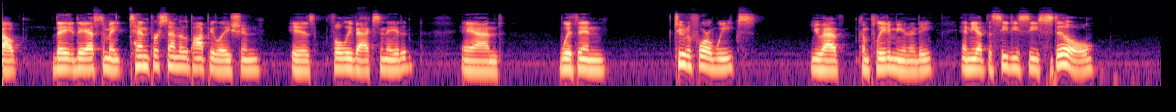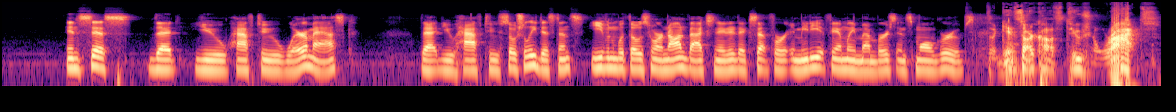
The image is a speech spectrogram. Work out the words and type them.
About they they estimate 10% of the population is fully vaccinated, and within two to four weeks, you have complete immunity, and yet the CDC still insists that you have to wear a mask, that you have to socially distance, even with those who are non vaccinated, except for immediate family members in small groups. It's against our constitutional rights.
